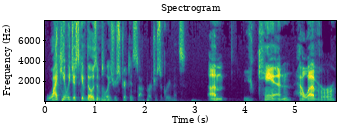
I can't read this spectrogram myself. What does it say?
Why can't we just give those employees restricted stock purchase agreements? Um, you can, however,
